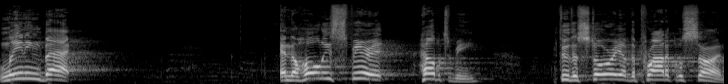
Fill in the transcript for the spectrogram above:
leaning back. And the Holy Spirit helped me through the story of the prodigal son.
